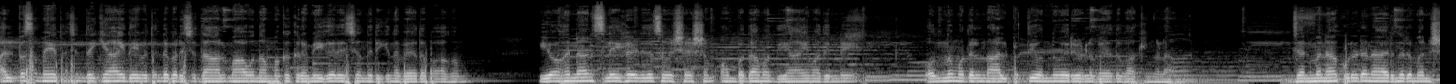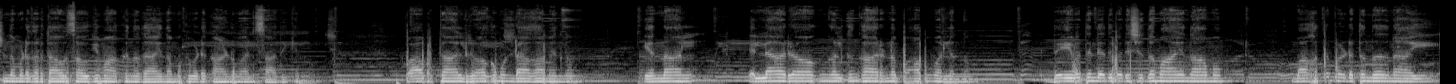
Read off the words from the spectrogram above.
അല്പസമയത്തെ ചിന്തയ്ക്കായി ദൈവത്തിന്റെ പരിശുദ്ധാത്മാവ് നമുക്ക് ക്രമീകരിച്ചു തന്നിരിക്കുന്ന വേദഭാഗം യോഹന്നാൻ സ്ലേഹ എഴുതിയ സുവിശേഷം ഒമ്പതാം അധ്യായം അതിന്റെ ഒന്ന് മുതൽ നാൽപ്പത്തി ഒന്ന് വരെയുള്ള വേദവാക്യങ്ങളാണ്. ജന്മനാ കുരുടനായിരുന്നൊരു മനുഷ്യൻ നമ്മുടെ കർത്താവ് സൗഖ്യമാക്കുന്നതായി നമുക്കിവിടെ കാണുവാൻ സാധിക്കുന്നു. പാപത്താൽ രോഗമുണ്ടാകാമെന്നും എന്നാൽ എല്ലാ രോഗങ്ങൾക്കും കാരണം പാപമല്ലെന്നും ദൈവത്തിന്റെ അതിപരിശുദ്ധമായ നാമം മഹത്വപ്പെടുത്തുന്നതിനായി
